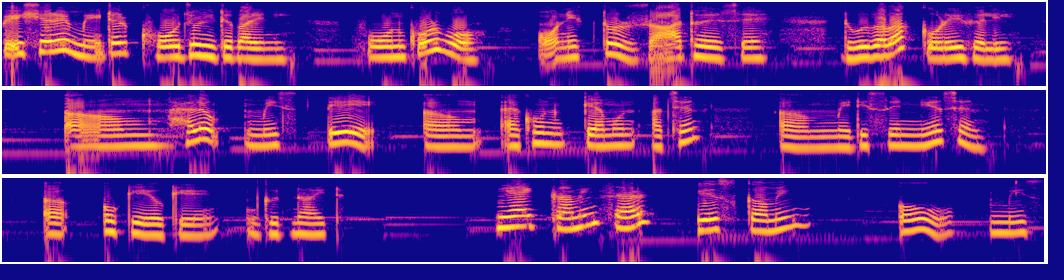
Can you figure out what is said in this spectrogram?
প্রেশারে মেয়েটার খোঁজও নিতে পারিনি। ফোন করব অনেক তো রাত হয়েছে। দূর বাবা করেই ফেলি। হ্যালো মিস আম, এখন কেমন আছেন? মেডিসিন নিয়েছেন? Okay okay good night may I coming sir yes coming oh miss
